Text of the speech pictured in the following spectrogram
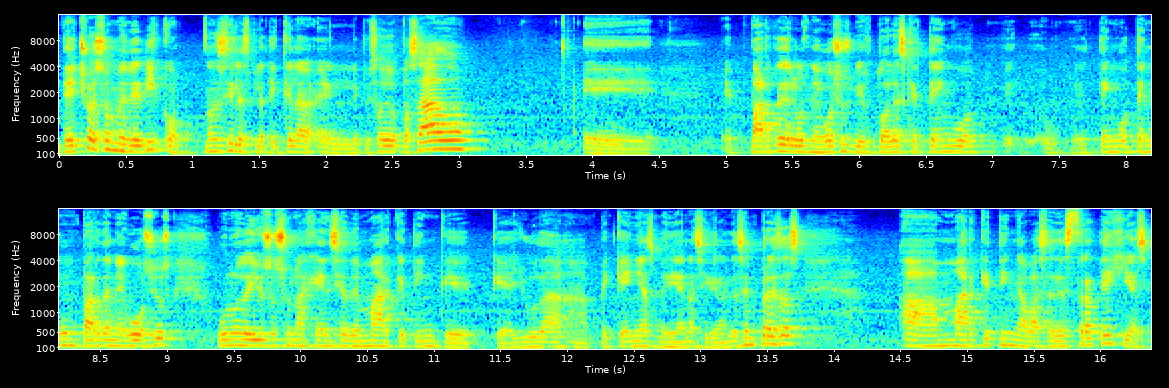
de hecho, a eso me dedico. No sé si les platiqué la, el episodio pasado. Eh, parte de los negocios virtuales que tengo, eh, tengo, tengo un par de negocios. Uno de ellos es una agencia de marketing que, que ayuda a pequeñas, medianas y grandes empresas a marketing a base de estrategias.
